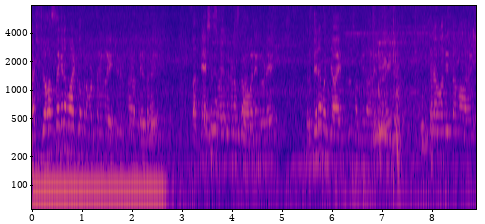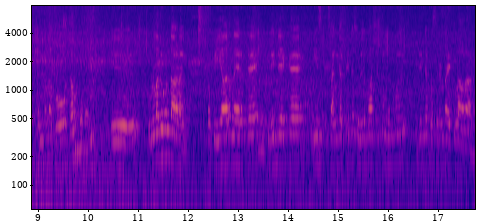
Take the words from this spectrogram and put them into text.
ആശ്വാസകരമായിട്ടുള്ള പ്രവർത്തനങ്ങൾ ഏറ്റെടുത്ത് നടത്തേണ്ടത് തദ്ദേശ സ്വയംഭരണ സ്ഥാപനങ്ങളുടെ ത്രിതല പഞ്ചായത്ത് സംവിധാനങ്ങളുടെ ഉത്തരവാദിത്തമാണ് എന്നുള്ള ബോധം ഉള്ളത് കൊണ്ടാണ് ഇപ്പോൾ പി ആർ നേരത്തെ ഇതിന്റെയൊക്കെ ഈ സംഘത്തിന്റെ സുനിൽ മാഷയ്ക്ക് മുമ്പ് ഇതിന്റെ പ്രസിഡന്റായിട്ടുള്ള ആളാണ്.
